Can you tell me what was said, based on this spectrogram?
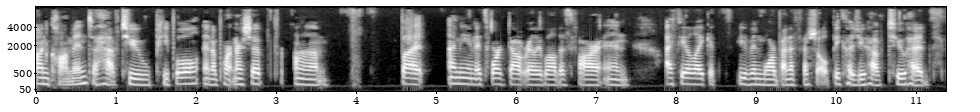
uncommon to have two people in a partnership. Um, but I mean, it's worked out really well this far. And I feel like it's even more beneficial because you have two heads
